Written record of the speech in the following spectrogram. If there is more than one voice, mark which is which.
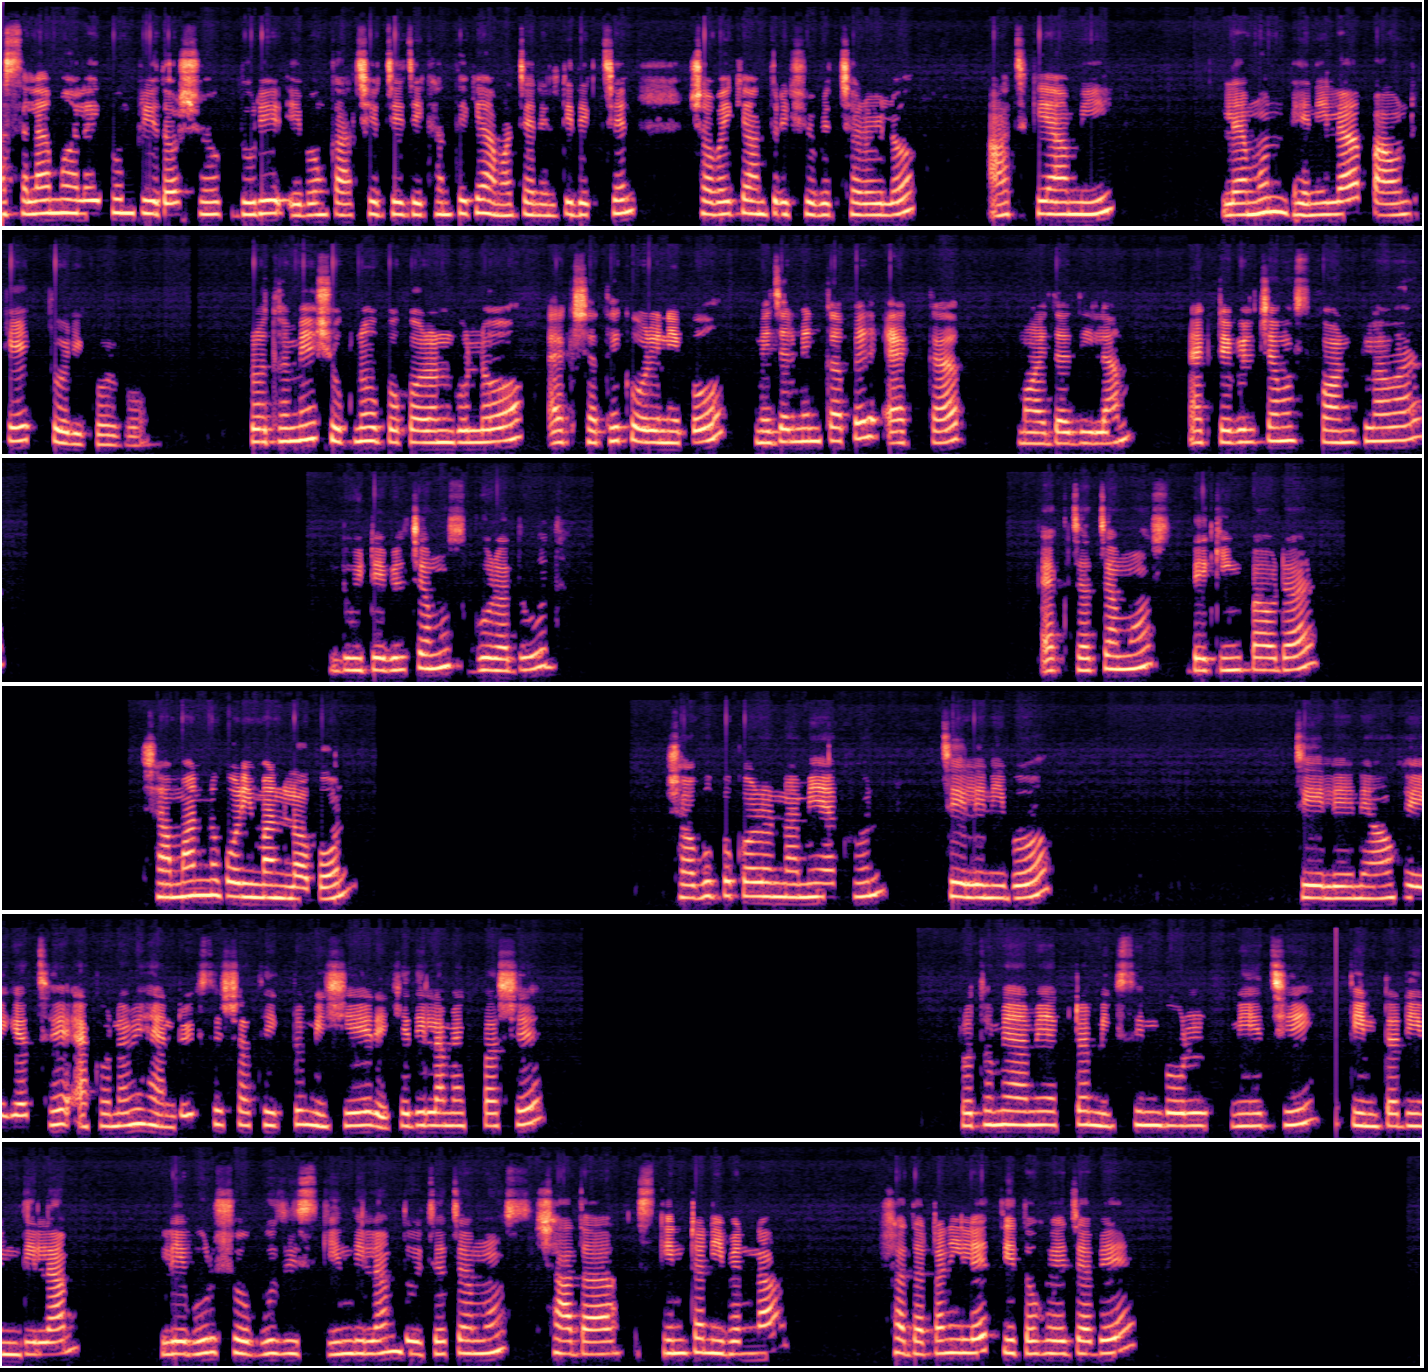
Speaker 1: আসসালামু আলাইকুম, প্রিয় দর্শক দূরের এবং কাছের যে যেখান থেকে আমার চ্যানেলটি দেখছেন, সবাইকে আন্তরিক শুভেচ্ছা রইল আজকে আমি লেমন ভ্যানিলা পাউন্ড কেক তৈরি করব। প্রথমে শুকনো উপকরণগুলো একসাথে করে নেব মেজারমেন্ট কাপের এক কাপ ময়দা দিলাম, এক টেবিল চামচ কর্নফ্লাওয়ার, দুই টেবিল চামচ গুঁড়া দুধ এক চা চামচ বেকিং পাউডার, সামান্য পরিমাণ লবণ। সব উপকরণ আমি এখন চেলে নিব। চেলে নেওয়া হয়ে গেছে। এখন আমি হ্যান্ড উইক্সের সাথে একটু মিশিয়ে রেখে দিলাম এক পাশে প্রথমে আমি একটা মিক্সিং বোল নিয়েছি। তিনটা ডিম দিলাম। লেবুর সবুজ স্কিন দিলাম, দুই চা চামচ। সাদা স্কিনটা নিবেন না, সাদাটা নিলে তিতো হয়ে যাবে।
